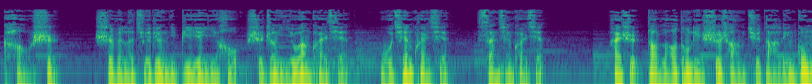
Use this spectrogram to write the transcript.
考试。是为了决定你毕业以后是挣一万块钱、五千块钱、三千块钱，还是到劳动力市场去打零工？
